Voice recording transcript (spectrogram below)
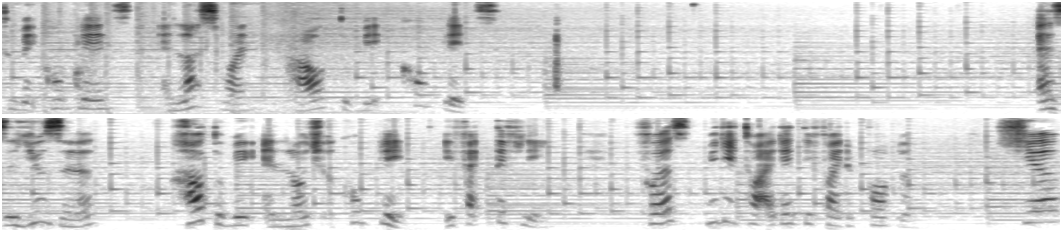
to make complaints? And last one, how to make complaints. As a user, how to make and launch a complaint effectively. First, we need to identify the problem. Here,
